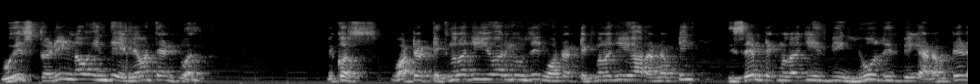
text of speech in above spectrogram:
who is studying now in the 11th and 12th because whatever technology you are using whatever technology you are adopting the same technology is being used is being adopted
